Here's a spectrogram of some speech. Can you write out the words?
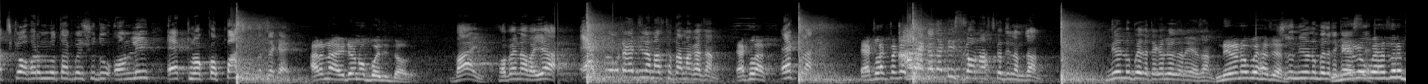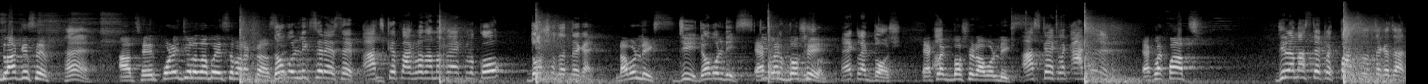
আজকে অফার মূল্য থাকবে শুধু অনলি এক লক্ষ পাঁচ হাজার টাকায়। আরে না এটা নব্বই দিতে হবে। ভাই হবে না ভাইয়া। এক লক্ষ টাকা দিলাম আজকে তামাকা যান এক লাখ? এক লাখ। এক লাখ টাকা এক হাজার ডিসকাউন্ট আজকে দিলাম যান নিরানব্বই হাজার টাকা লিয়ে জানাই যান নিরানব্বই হাজার? শুধু 99 হাজার নিরানব্বই হাজারে ব্ল্যাক এসএফ হ্যাঁ। আচ্ছা এরপরেই চলে যাব এসএফ আর একটা আছে। ডবল ডিক্সের এসএফ আজকে পাগলা দামাকা এক লক্ষ। দশ হাজার টাকায়। ডাবল ডিক্স জি ডবল ডিক্স এক লাখ দশে? এক লাখ দশ। এক লাখ দশে ডাবল ডিক্স আজকে এক লাখ আটের এক লাখ পাঁচ? দিলাম আজকে এক লাখ পাঁচ হাজার টাকা যান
